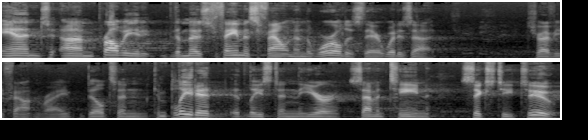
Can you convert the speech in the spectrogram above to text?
And um, probably the most famous fountain in the world is there. What is that? Trevi Fountain, right? Built and completed at least in the year 1762.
